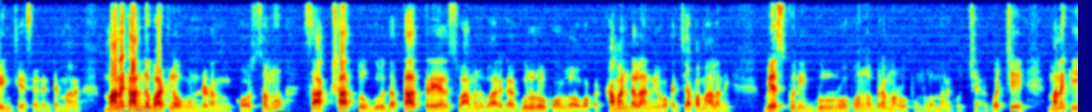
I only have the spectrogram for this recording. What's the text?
ఏం చేశాడంటే మన మనకు అందుబాటులో ఉండడం కోసము సాక్షాత్తు గురు దత్తాత్రేయ స్వాముల వారిగా గురు రూపంలో ఒక కమండలాన్ని ఒక జపమాలని వేసుకొని గురు రూపంలో బ్రహ్మ రూపంలో మనకు వచ్చారు వచ్చి మనకి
